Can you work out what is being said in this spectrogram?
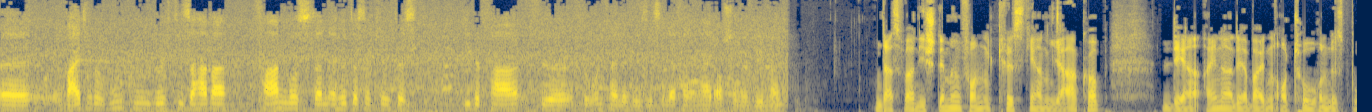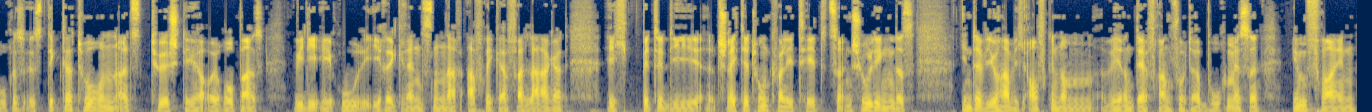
äh, weitere Routen durch die Sahara fahren muss, dann erhöht das natürlich das, die Gefahr für, für Unfälle, wie es in der Vergangenheit auch schon gegeben hat. Das war die Stimme von Christian Jakob der einer der beiden Autoren des Buches ist, Diktatoren als Türsteher Europas, wie die EU ihre Grenzen nach Afrika verlagert. Ich bitte die schlechte Tonqualität zu entschuldigen. Das Interview habe ich aufgenommen während der Frankfurter Buchmesse im Freien.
